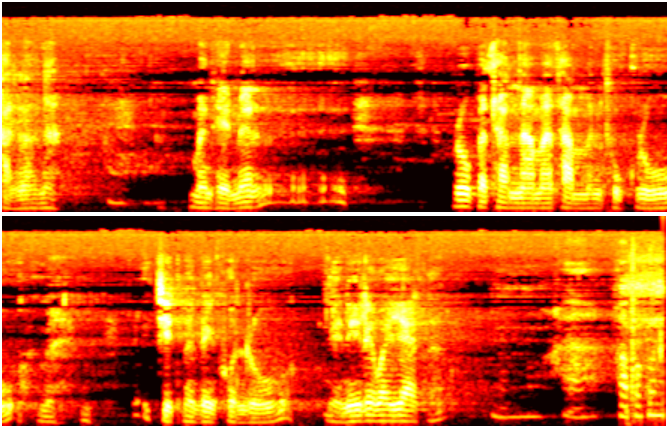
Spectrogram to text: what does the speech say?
ขันแล้วนะมันเห็นไหม รูปธรรมนามธรรมมันถูกรู้จิตมันเป็นคนรู้ อย่างนี้เรียกว่าแยกแล้วค่ะขอบพระคุณ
